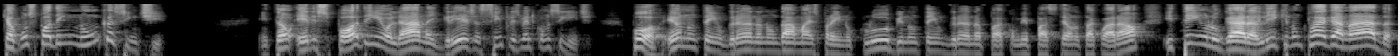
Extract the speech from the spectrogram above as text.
que alguns podem nunca sentir. Então, eles podem olhar na igreja simplesmente como o seguinte: pô, eu não tenho grana, não dá mais para ir no clube, não tenho grana para comer pastel no taquaral, e tem um lugar ali que não paga nada.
